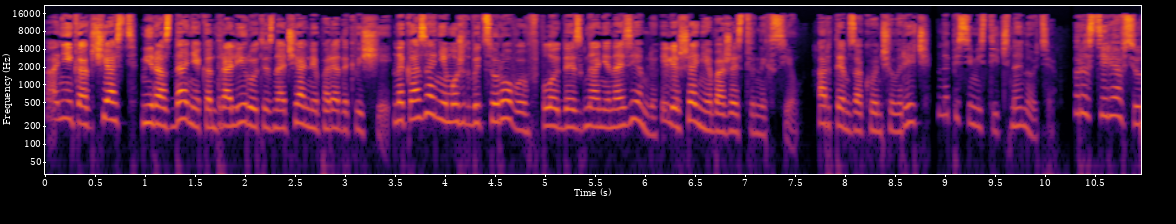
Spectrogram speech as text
Они, как часть мироздания, контролируют изначальный порядок вещей. Наказание может быть суровым, вплоть до изгнания на землю и лишения божественных сил. Артем закончил речь на пессимистичной ноте. Растеряв всю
